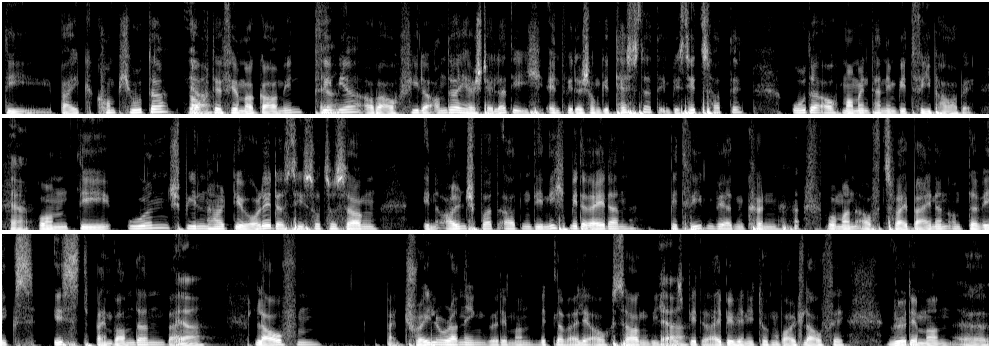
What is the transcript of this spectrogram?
die Bike-Computer, ja. auch der Firma Garmin primär, ja. aber auch viele andere Hersteller, die ich entweder schon getestet, im Besitz hatte oder auch momentan im Betrieb habe. Ja. Und die Uhren spielen halt die Rolle, dass sie sozusagen in allen Sportarten, die nicht mit Rädern betrieben werden können, wo man auf zwei Beinen unterwegs ist, beim Wandern, beim Laufen, beim Trailrunning würde man mittlerweile auch sagen, wie ich das betreibe, wenn ich durch den Wald laufe, würde man äh,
